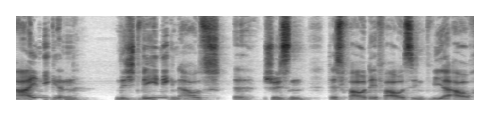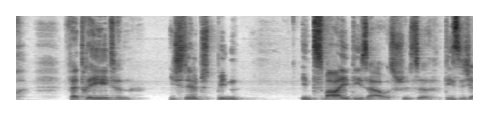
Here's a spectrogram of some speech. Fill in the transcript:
einigen, nicht wenigen Ausschüssen des VDV sind wir auch vertreten. Ich selbst bin in zwei dieser Ausschüsse, die sich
